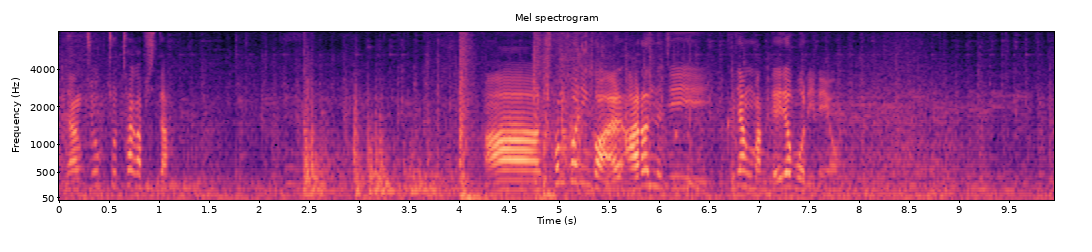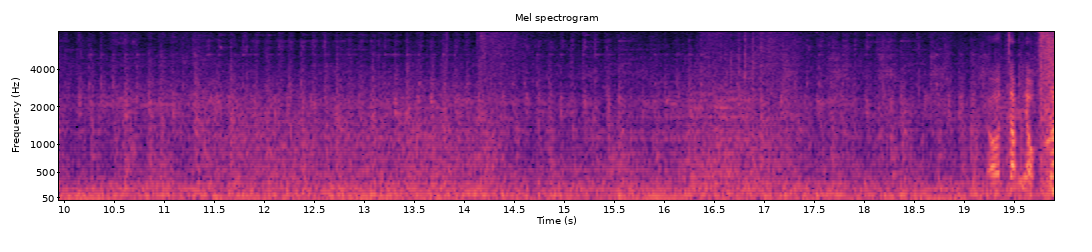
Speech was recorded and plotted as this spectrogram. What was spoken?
그냥 쭉 쫓아갑시다. 아, 천번인 거 알, 알았는지 그냥 막 내려버리네요. 어차피 없죠?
